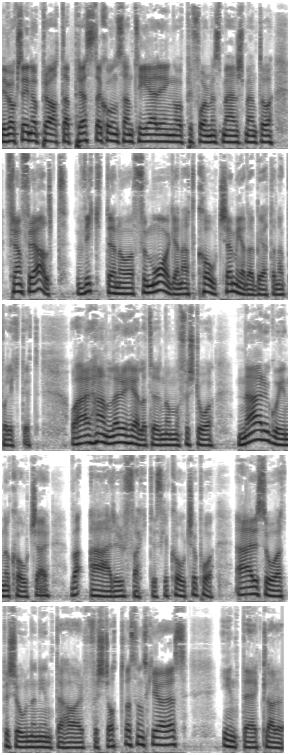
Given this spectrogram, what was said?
Vi var också inne och pratade prestationshantering och performance management och framförallt vikten och förmågan att coacha medarbetarna på riktigt. Och här handlar det hela tiden om att förstå när du går in och coachar, vad är det du faktiskt ska coacha på? Är det så att personen inte har förstått vad som ska göras? inte klarar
